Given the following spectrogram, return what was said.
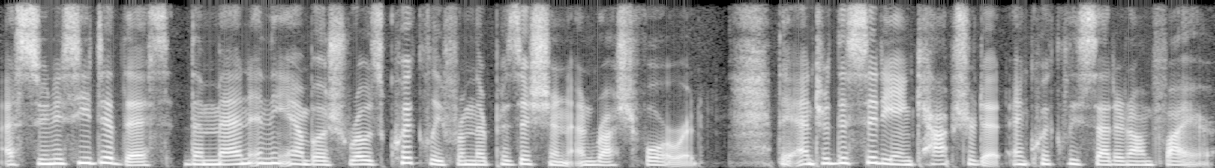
As soon as he did this, the men in the ambush rose quickly from their position and rushed forward. They entered the city and captured it and quickly set it on fire.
